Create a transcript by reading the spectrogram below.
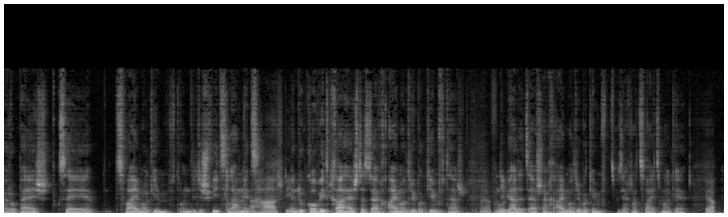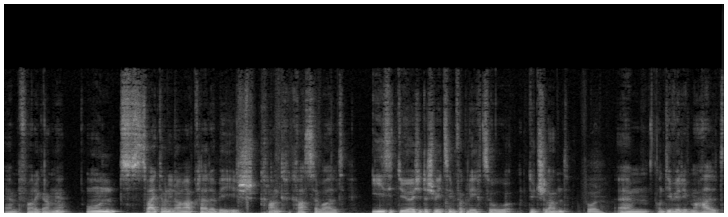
europäisch gesehen zweimal geimpft und in der Schweiz lange jetzt, Aha, wenn du Covid gehabt hast, dass du einfach einmal drüber geimpft hast. ja, Und ich bin halt jetzt erst einmal drüber geimpft, jetzt muss ich noch zweites Mal gehen, Ja. ähm, bevor ich gegangen. Und das zweite, was ich noch Abklären bin, ist die Krankenkasse, die halt easy teuer ist in der Schweiz im Vergleich zu Deutschland. voll. Ähm, und die würde ich mir halt,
